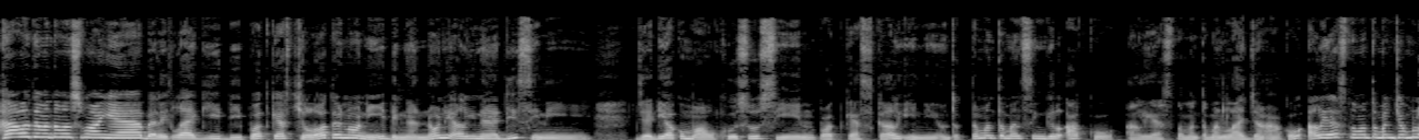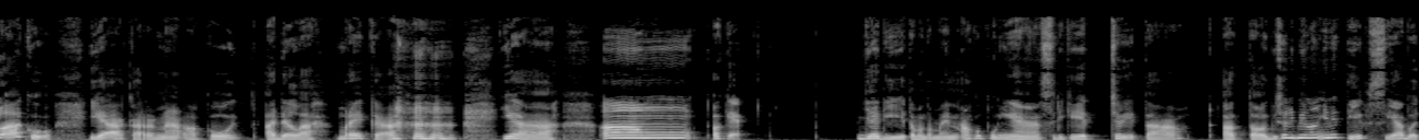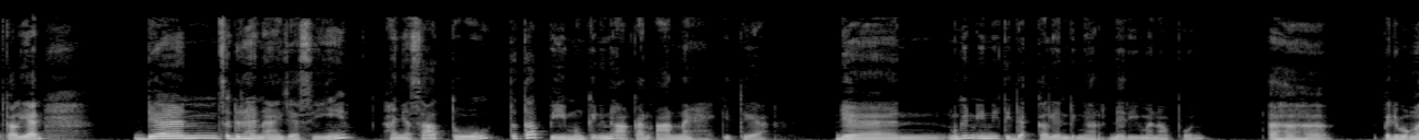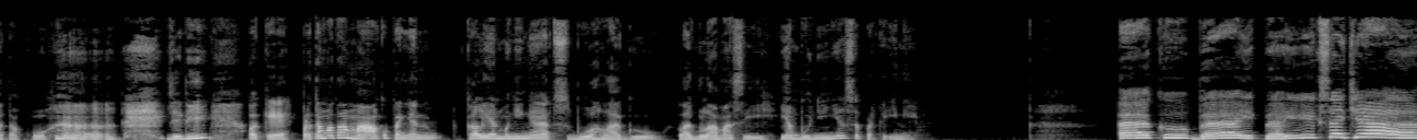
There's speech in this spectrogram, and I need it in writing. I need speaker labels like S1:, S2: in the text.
S1: Halo teman-teman semuanya, balik lagi di podcast Celote Noni dengan Noni Alina di sini. Jadi aku mau khususin podcast kali ini untuk teman-teman single aku, alias teman-teman lajang aku, alias teman-teman jomblo aku. Ya, karena aku adalah mereka. ya, um, oke. Okay. Jadi teman-teman, aku punya sedikit cerita atau bisa dibilang ini tips ya buat kalian dan sederhana aja sih, hanya satu, tetapi mungkin ini akan aneh gitu ya. Dan mungkin ini tidak kalian dengar dari mana pun. Ahaha, pede banget aku. Jadi, oke, okay, pertama-tama aku pengen kalian mengingat sebuah lagu. Lagu lama sih, yang bunyinya seperti ini. Aku baik-baik saja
